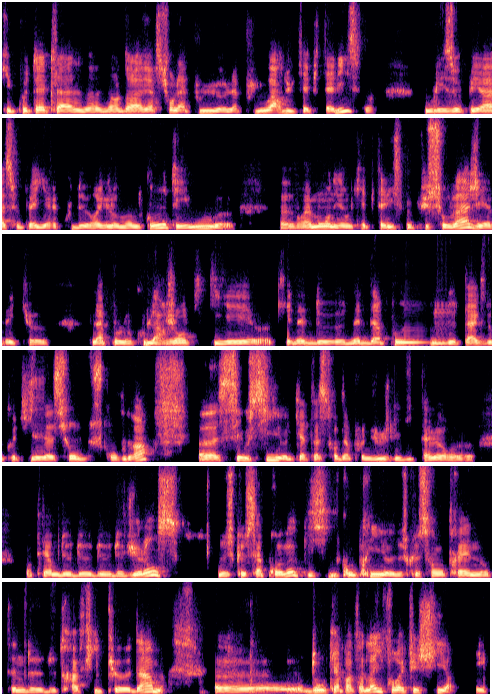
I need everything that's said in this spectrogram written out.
qui est peut-être dans, dans, la version la plus, la plus noire du capitalisme, où les EPA se payent à coup de règlement de compte et où vraiment on est dans le capitalisme plus sauvage et avec Là, pour le coup, l'argent qui est, euh, qui est net de net d'impôts, de taxes, de cotisations, de ce qu'on voudra. Euh, c'est aussi une catastrophe d'un point de vue, je l'ai dit tout à l'heure, euh, en termes de, de, violence, de ce que ça provoque, y compris de ce que ça entraîne en termes de, trafic d'armes. Donc, à partir de là, il faut réfléchir. Et,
